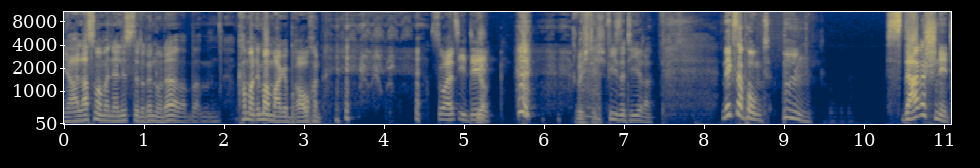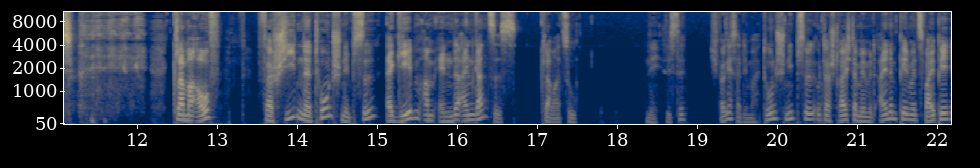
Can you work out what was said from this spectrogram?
Ja, lassen wir mal in der Liste drin, oder? Aber, Kann man immer mal gebrauchen. so als Idee. Ja. Richtig. Fiese Tiere. Nächster Punkt. Starre-Schnitt. Klammer auf. Verschiedene Tonschnipsel ergeben am Ende ein Ganzes. Klammer zu. Nee, siehst du? Ich vergesse halt immer. Tonschnipsel unterstreicht er mir mit einem P und mit zwei P.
